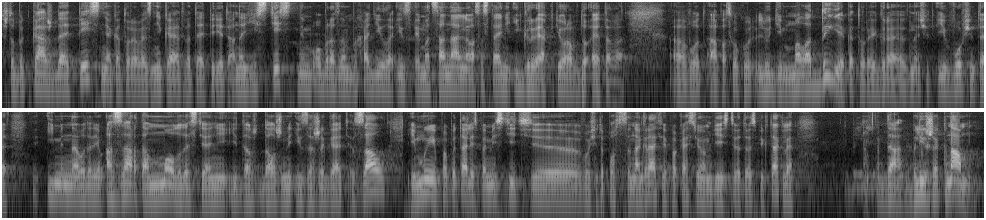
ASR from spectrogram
чтобы каждая песня, которая возникает в этой оперете, она естественным образом выходила из эмоционального состояния игры актеров до этого. А, вот. А поскольку люди молодые, которые играют, значит, и, в общем-то, именно вот этим азартом молодости они и должны и зажигать зал. И мы попытались поместить, э, в общем-то, по сценографии, по костюмам действия этого спектакля, ближе. да, ближе к нам,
